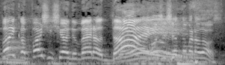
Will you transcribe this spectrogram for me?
Voy con posición número 2. Posición número dos.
